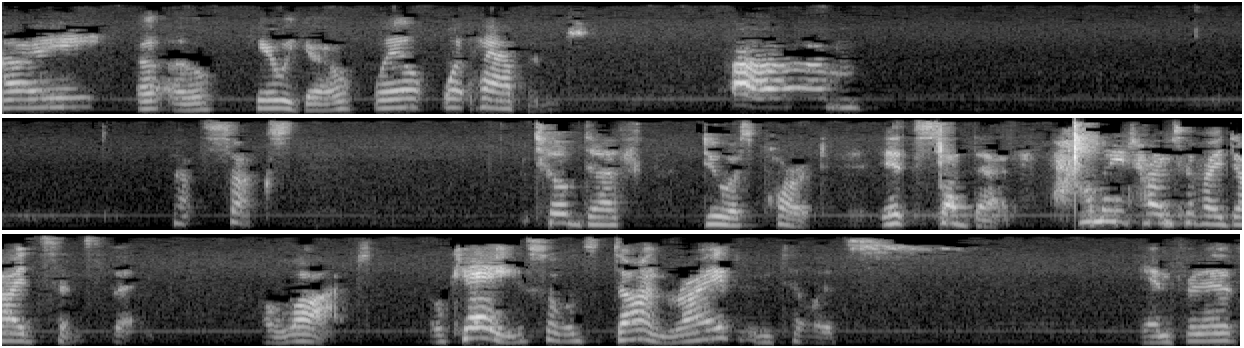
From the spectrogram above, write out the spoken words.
I, uh oh, here we go. Well, what happened? Um, that sucks. Till death do us part. It said that. How many times have I died since then? A lot. Okay, so it's done, right? Until it's infinite?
